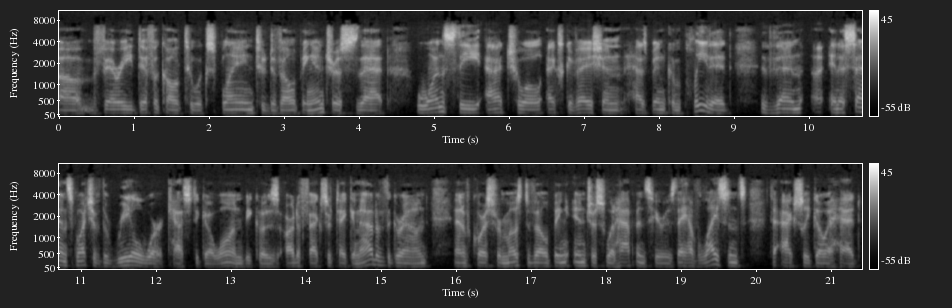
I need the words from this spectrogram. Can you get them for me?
um, very difficult to explain to developing interests that once the actual excavation has been completed, then uh, in a sense, much of the real work has to go on because artifacts are taken out of the ground. And of course, for most developing interests, what happens here is they have license to actually go ahead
